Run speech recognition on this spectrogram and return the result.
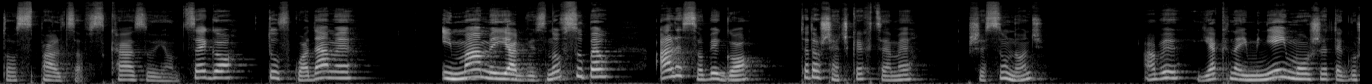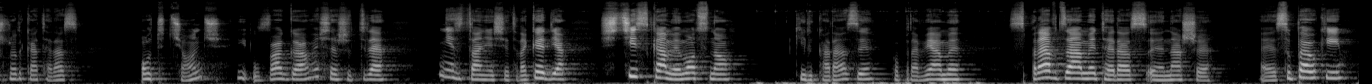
to z palca wskazującego. Tu wkładamy i mamy jakby znów supeł, ale sobie go troszeczkę chcemy przesunąć, aby jak najmniej może tego sznurka teraz odciąć. I uwaga, myślę, że tyle nie stanie się tragedia. Ściskamy mocno kilka razy, poprawiamy. Sprawdzamy teraz e, nasze e, supełki,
